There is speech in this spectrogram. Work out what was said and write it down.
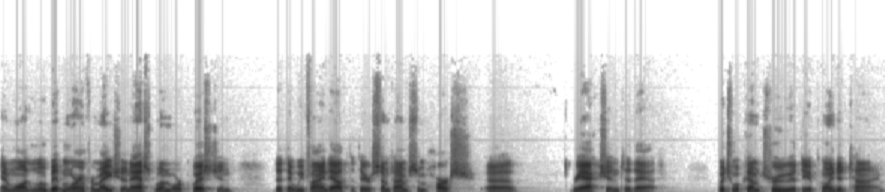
and want a little bit more information, ask one more question, that, that we find out that there's sometimes some harsh uh, reaction to that, which will come true at the appointed time.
